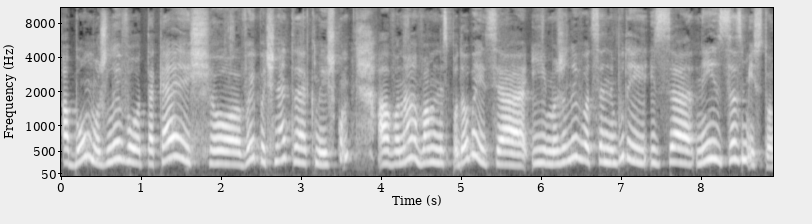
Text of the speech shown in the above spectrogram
Або, можливо, таке, що ви почнете книжку, а вона вам не сподобається, і, можливо, це не буде із не із-за змісту,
